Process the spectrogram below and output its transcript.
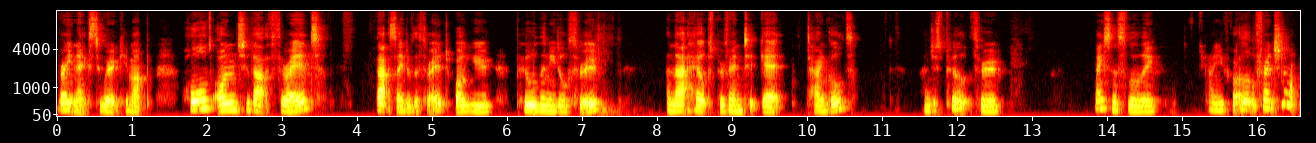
right next to where it came up. Hold on to that thread, that side of the thread, while you pull the needle through. And that helps prevent it get tangled. And just pull it through nice and slowly. And you've got a little French knot.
